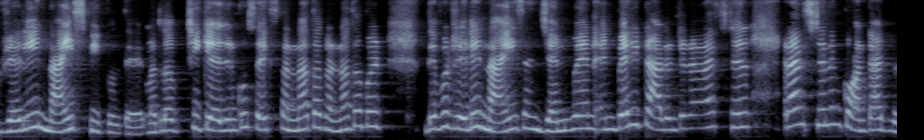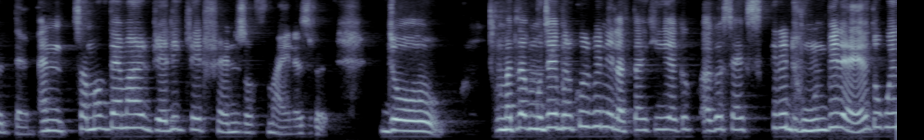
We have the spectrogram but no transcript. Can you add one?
really nice people there मतलब ठीक है, जिनको सेक्स करना था करना था but they were really nice and genuine and very talented and I still and I am still in contact with them and some of them are really great friends of mine as well जो मतलब मुझे बिल्कुल भी नहीं लगता कि अगर अगर सेक्स के लिए ढूंढ भी रहे हैं तो कोई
